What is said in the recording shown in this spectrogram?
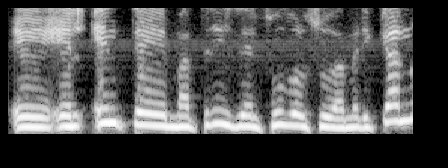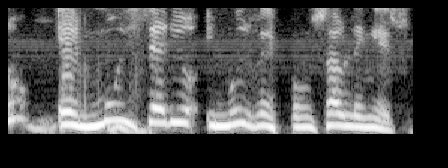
eh, el ente matriz del fútbol sudamericano es muy serio y muy responsable en eso.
